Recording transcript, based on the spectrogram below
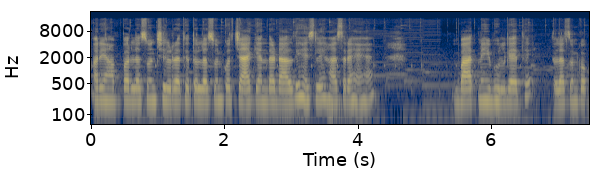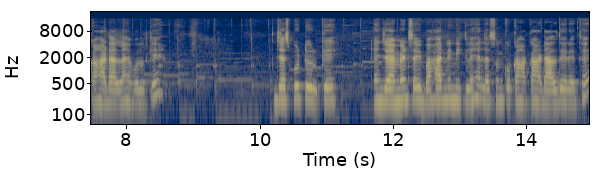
और यहाँ पर लहसुन छिल रहे थे तो लहसुन को चाय के अंदर डाल दिए, इसलिए हंस रहे हैं। बात में ही भूल गए थे लहसुन को कहाँ डालना है बोल के। जसपुर टूर के एन्जॉयमेंट से भी बाहर नहीं निकले हैं, लहसुन को कहाँ कहाँ डाल दे रहे थे।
